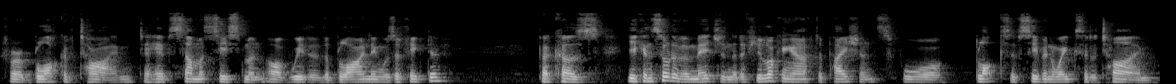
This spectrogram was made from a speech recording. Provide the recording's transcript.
for a block of time to have some assessment of whether the blinding was effective because you can sort of imagine that if you're looking after patients for blocks of seven weeks at a time,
